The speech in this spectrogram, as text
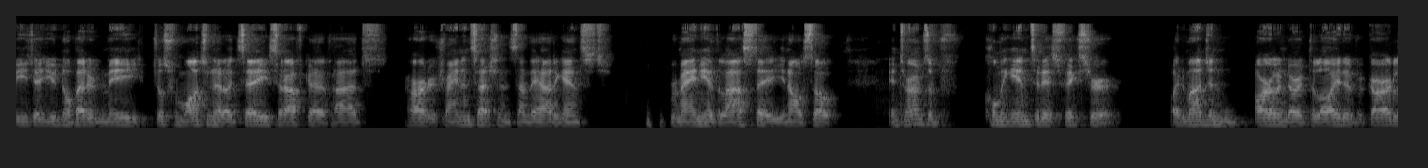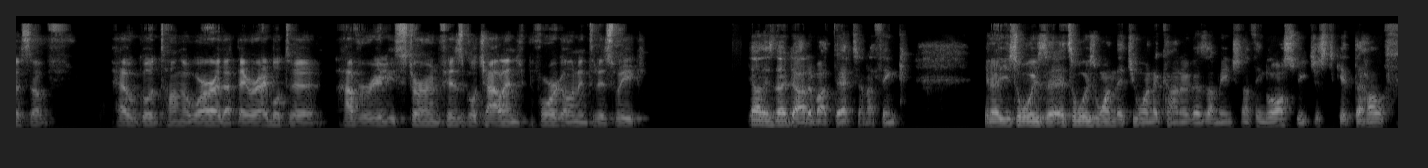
BJ, you'd know better than me. Just from watching it, I'd say South Africa have had harder training sessions than they had against Romania the last day, you know. So in terms of coming into this fixture, I'd imagine Ireland are delighted, regardless of how good Tonga were, that they were able to have a really stern physical challenge before going into this week. Yeah, there's no doubt about that. And I think, you know, it's always it's always one that you want to kind of, as I mentioned, I think last week, just to get the health,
